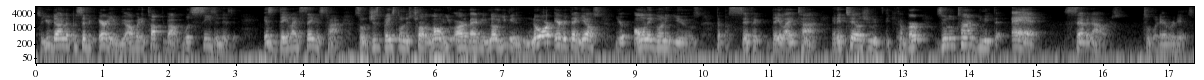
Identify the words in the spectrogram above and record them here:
so you're down in the Pacific area, and we already talked about what season is it. It's daylight savings time. So just based on this chart alone, you automatically know you can ignore everything else. You're only going to use the Pacific daylight time. And it tells you if you convert Zulu time, you need to add seven hours to whatever it is.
